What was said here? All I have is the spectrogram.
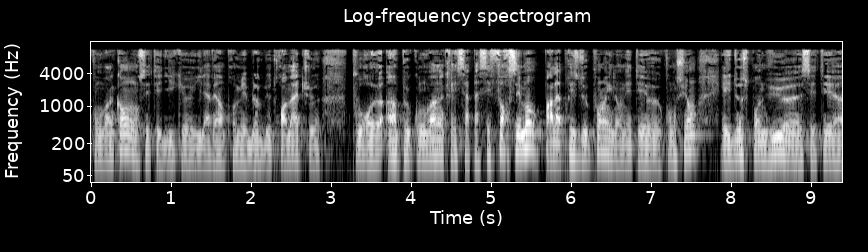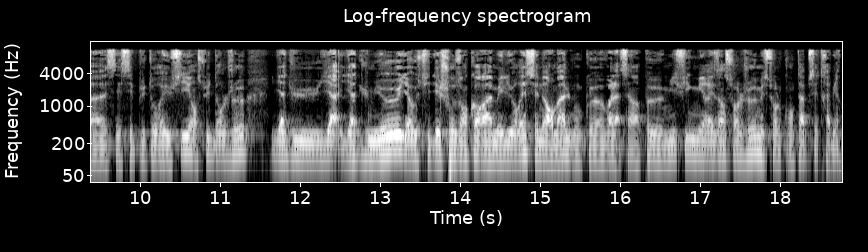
convaincants. On s'était dit qu'il avait un premier bloc de trois matchs pour un peu convaincre, et ça passait forcément par la prise de points, il en était conscient, et de ce point de vue, c'était c'est plutôt réussi. Ensuite dans le jeu, il y a du il y a, y a du mieux, il y a aussi des choses encore à améliorer, c'est normal. Donc voilà, c'est un peu mi-figue, mi-raisin sur le jeu, mais sur le comptable, c'est très bien.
